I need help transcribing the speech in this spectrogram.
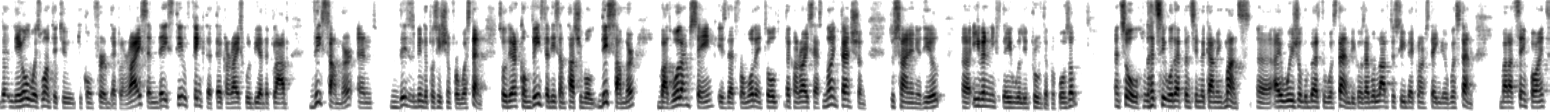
They always wanted to to confirm Declan Rice, and they still think that Declan Rice will be at the club this summer, and this has been the position for West Ham. So they are convinced that he's untouchable this summer. But what I'm saying is that from what I'm told, Declan Rice has no intention to sign a new deal, uh, even if they will improve the proposal. And so let's see what happens in the coming months. Uh, I wish all the best to West Ham because I would love to see Declan staying at West Ham. But at the same point,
